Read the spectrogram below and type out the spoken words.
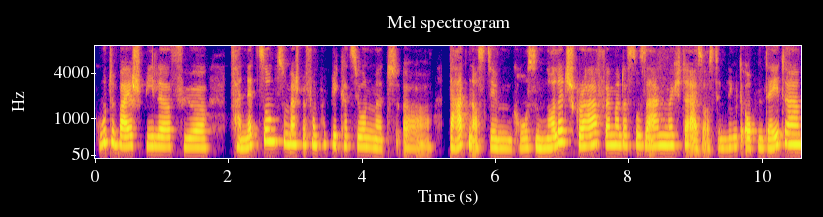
gute Beispiele für Vernetzung zum Beispiel von Publikationen mit äh, Daten aus dem großen Knowledge Graph, wenn man das so sagen möchte, also aus dem Linked Open Data.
